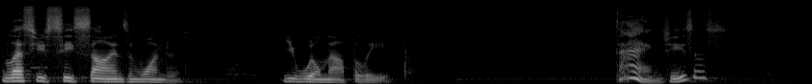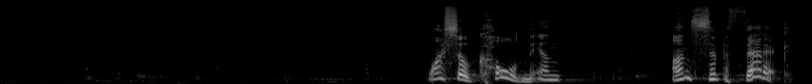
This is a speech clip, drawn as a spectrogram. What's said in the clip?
Unless you see signs and wonders, you will not believe. Dang, Jesus. Why so cold and un- unsympathetic?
